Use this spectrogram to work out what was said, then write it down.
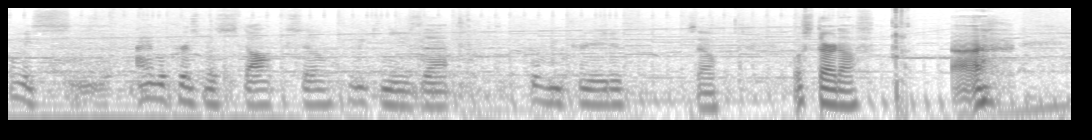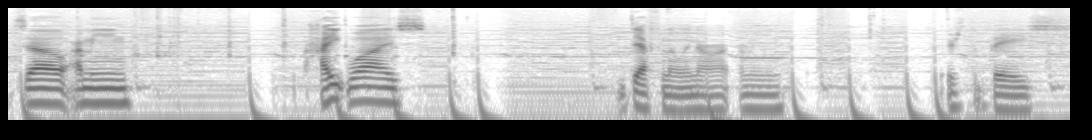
let me see. I have a Christmas Doc, so we can use that. We'll be creative. So we'll start off. Uh, so I mean, height-wise, definitely not. I mean, there's the base.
